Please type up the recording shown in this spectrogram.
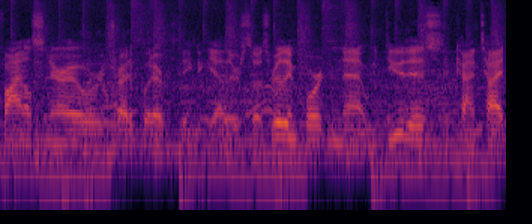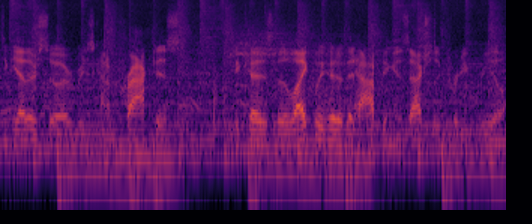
final scenario where we try to put everything together. So it's really important that we do this and kind of tie it together so everybody's kind of practiced because the likelihood of it happening is actually pretty real.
